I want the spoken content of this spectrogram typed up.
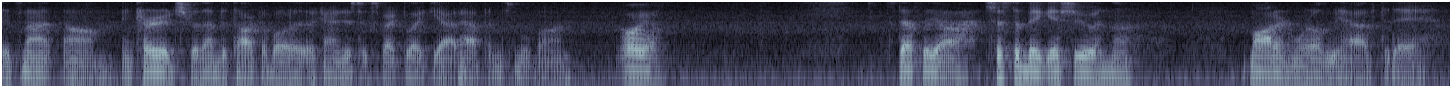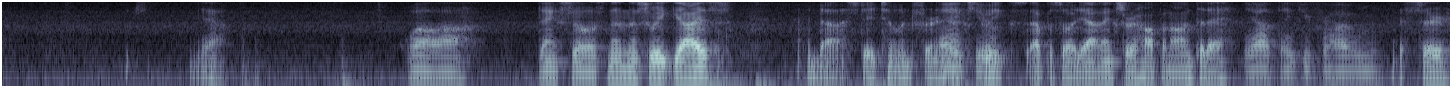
It's not um, encouraged for them to talk about it. They kind of just expect like, yeah, it happens, move on. oh yeah, It's definitely uh, it's just a big issue in the modern world we have today. Just- yeah. Well, uh, thanks for listening this week, guys, and uh, stay tuned for Thank next you. week's episode. Yeah, thanks for hopping on today. yeah. Thank you for having me. Yes, sir.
